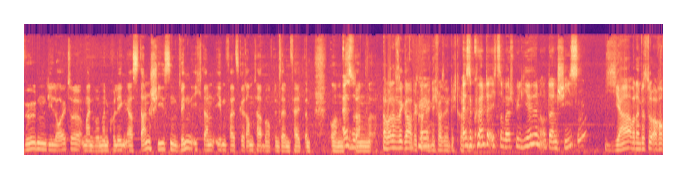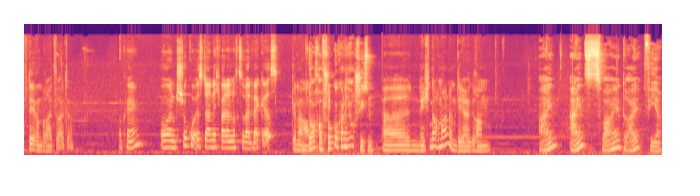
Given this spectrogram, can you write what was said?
würden die Leute, meine, meine Kollegen erst dann schießen, wenn ich dann ebenfalls gerammt habe und auf demselben Feld bin. Und Also- dann äh, Aber das ist egal, wir Okay. können dich nicht versehentlich treffen. Also könnte ich zum Beispiel hier hin und dann schießen? Ja, aber dann bist du auch auf deren Breitseite. Okay. Und Schoko ist da nicht, weil er noch zu weit weg ist? Genau. Doch, auf Schoko kann ich auch schießen. Äh, nicht nochmal im Diagramm. Ein, eins, zwei, drei, vier.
